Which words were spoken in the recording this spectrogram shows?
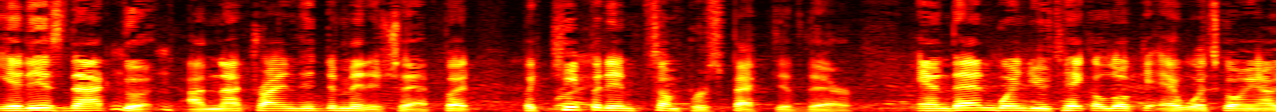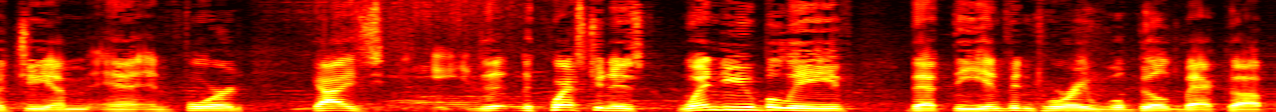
It is not good. I'm not trying to diminish that, but but keep Right. it in some perspective there. And then when you take a look at what's going on with GM and, and Ford, guys, the, the question is when do you believe that the inventory will build back up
